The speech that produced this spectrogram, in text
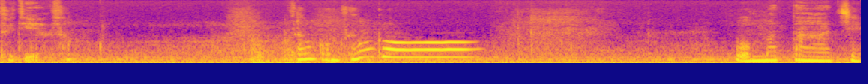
드디어 성공. 성공, 성공. 못마땅하지?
